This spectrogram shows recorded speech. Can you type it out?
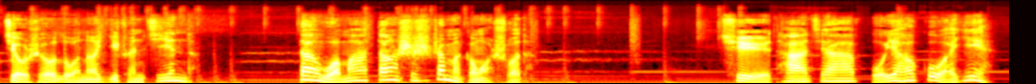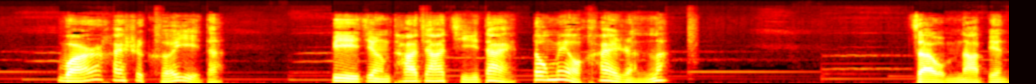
就是有裸呢遗传基因的，但我妈当时是这么跟我说的。去他家不要过夜，玩还是可以的，毕竟他家几代都没有害人了。在我们那边，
